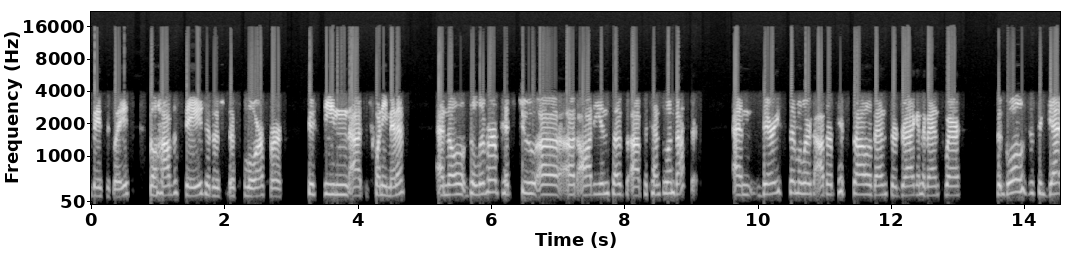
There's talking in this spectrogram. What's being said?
Basically, they'll have the stage or the, the floor for 15 uh, to 20 minutes, and they'll deliver a pitch to uh, an audience of uh, potential investors. And very similar to other pitch style events or dragon events, where the goal is just to get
